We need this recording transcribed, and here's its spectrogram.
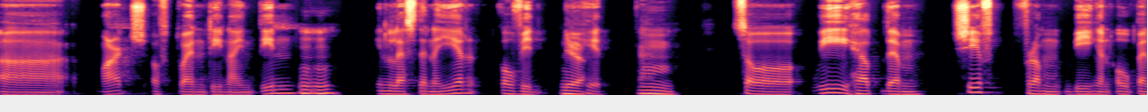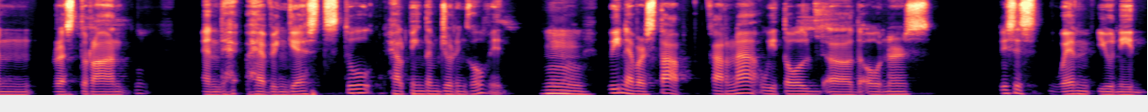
uh, March of 2019, Mm-mm. in less than a year, COVID Yeah. hit. Hmm. So we helped them shift from being an open restaurant Mm. And ha- having guests to helping them during COVID. Hmm. We never stopped karena we told uh, the owners, this is when you need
